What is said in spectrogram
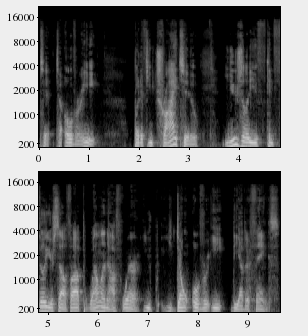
to, to overeat. But if you try to, usually you can fill yourself up well enough where you, you don't overeat the other things.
